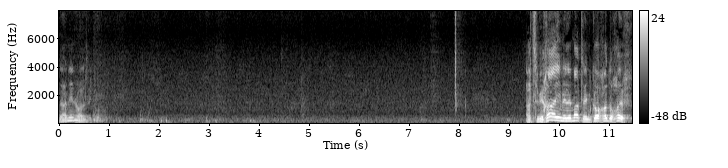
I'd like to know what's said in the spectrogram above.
זה ענינו על זה כבר. הצמיחה היא מלמטה עם כוח הדוחף.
